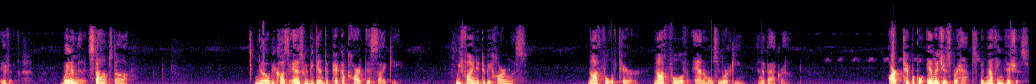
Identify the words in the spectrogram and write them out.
If, wait a minute, stop, stop. No, because as we begin to pick apart this psyche, we find it to be harmless, not full of terror, not full of animals lurking in the background. Archetypical images, perhaps, but nothing vicious.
